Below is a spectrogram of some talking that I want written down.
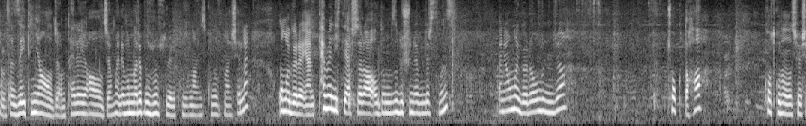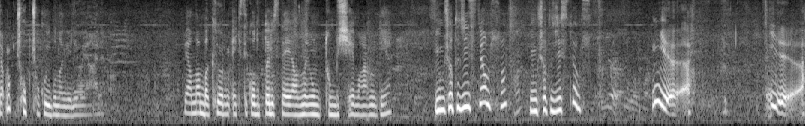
mesela zeytinyağı alacağım, tereyağı alacağım. Hani bunlar hep uzun süreli kullanılan, kullanılan şeyler. Ona göre yani temel ihtiyaçları aldığımızı düşünebilirsiniz. Hani ona göre olunca çok daha Costco'dan alışveriş yapmak çok çok uyguna geliyor yani. Bir yandan bakıyorum eksik olup da listeye yazmayı unuttuğum bir şey var mı diye. Yumuşatıcı istiyor musun? Yumuşatıcı istiyor musun? Yeah. Yeah.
